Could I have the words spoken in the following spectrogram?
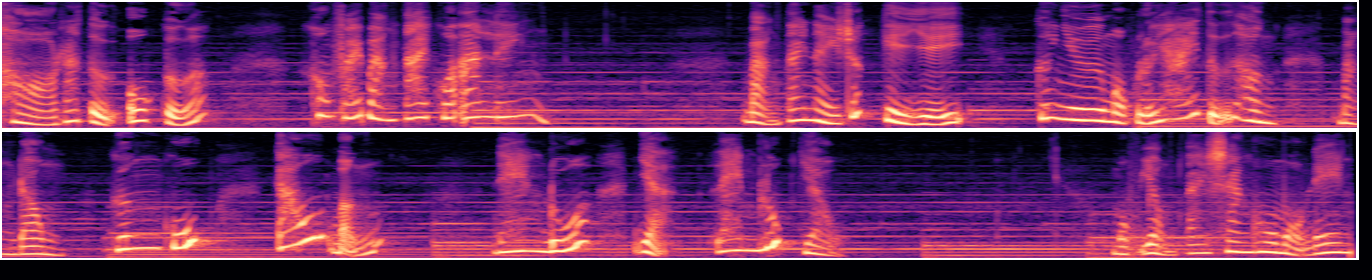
Thò ra từ ô cửa. Không phải bàn tay của A Linh. Bàn tay này rất kỳ dị Cứ như một lưỡi hái tử thần Bằng đồng, gân guốc, cáo bẩn Đen đúa và lem lút dầu. Một vòng tay sang hô màu đen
